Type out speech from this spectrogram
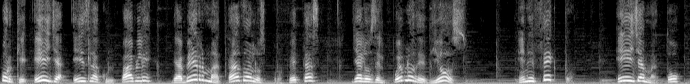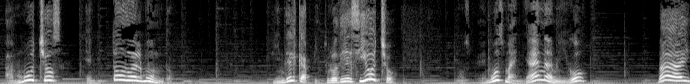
porque ella es la culpable de haber matado a los profetas y a los del pueblo de Dios. En efecto, ella mató a muchos en todo el mundo. Fin del capítulo 18. Nos vemos mañana, amigo. Bye.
